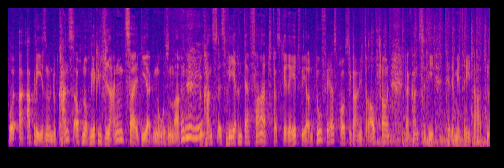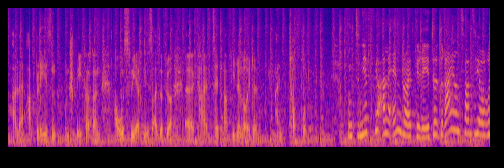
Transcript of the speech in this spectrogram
äh, ablesen. Und du kannst auch noch wirklich Langzeitdiagnosen machen. Mhm. Du kannst es während der Fahrt, das Gerät, während du fährst, brauchst du gar nicht draufschauen, dann kannst du die Telemetriedaten alle ablesen und später dann auswerten. Ist also für äh, Kfz-affine Leute ein Top-Produkt. Funktioniert für alle Android-Geräte. 23,66 Euro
